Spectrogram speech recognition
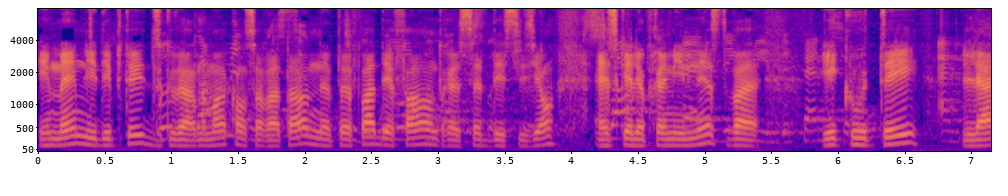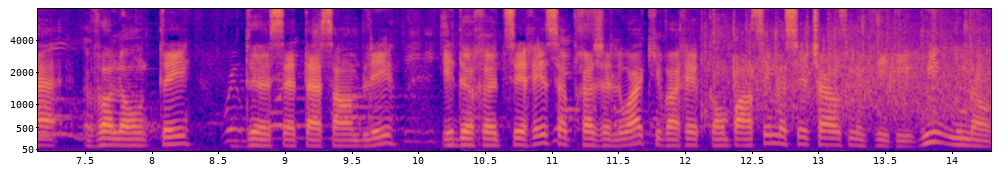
et même les députés du gouvernement conservateur ne peuvent pas défendre cette décision. Est-ce que le premier ministre va écouter la volonté de cette Assemblée et de retirer ce projet de loi qui va récompenser M. Charles McVitie? Oui ou non?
